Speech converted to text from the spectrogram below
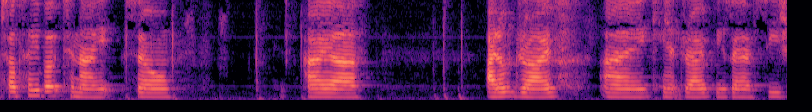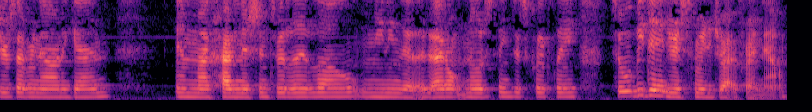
so I'll tell you about tonight. So I, uh, I don't drive. I can't drive because I have seizures every now and again. And my cognition's really low, meaning that I don't notice things as quickly. So it would be dangerous for me to drive right now.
